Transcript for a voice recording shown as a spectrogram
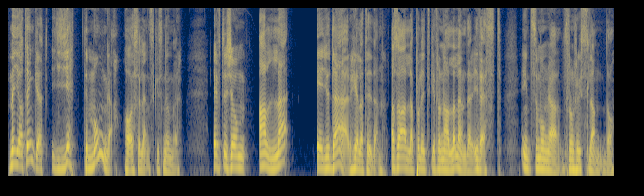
Men jag tänker att jättemånga har Zelenskis nummer. Eftersom alla är ju där hela tiden. Alltså alla politiker från alla länder i väst. Inte så många från Ryssland då.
